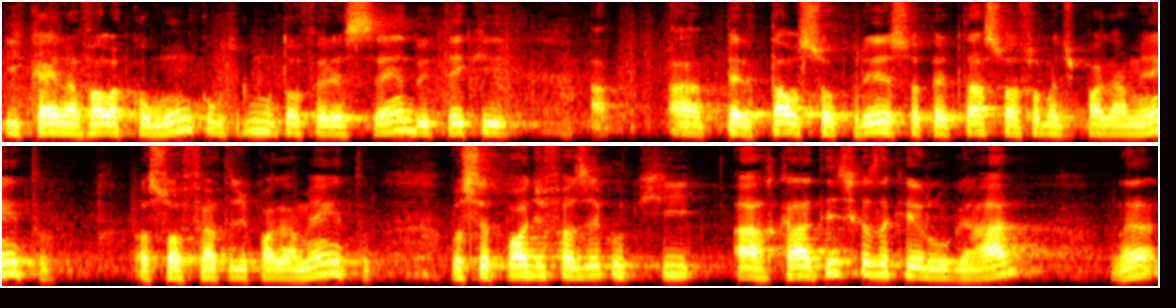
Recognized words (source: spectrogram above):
e cair na vala comum, como todo mundo está oferecendo, e ter que apertar o seu preço, apertar a sua forma de pagamento, a sua oferta de pagamento, você pode fazer com que as características daquele lugar, né,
